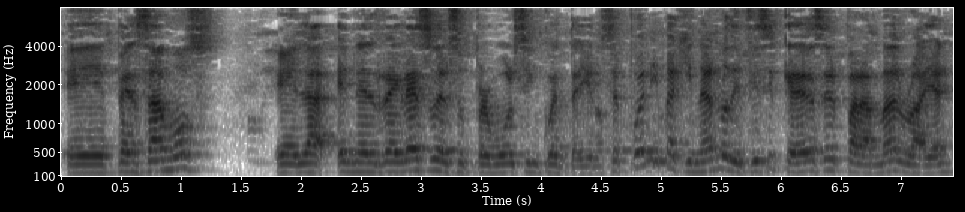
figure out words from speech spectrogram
eh, pensamos en, la, en, el regreso del Super Bowl 51. ¿Se pueden imaginar lo difícil que debe ser para Matt Ryan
